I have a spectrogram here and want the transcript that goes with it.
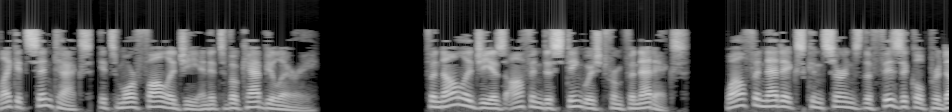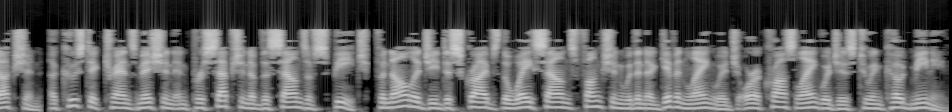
like its syntax, its morphology and its vocabulary. Phonology is often distinguished from phonetics. While phonetics concerns the physical production, acoustic transmission and perception of the sounds of speech, phonology describes the way sounds function within a given language or across languages to encode meaning.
